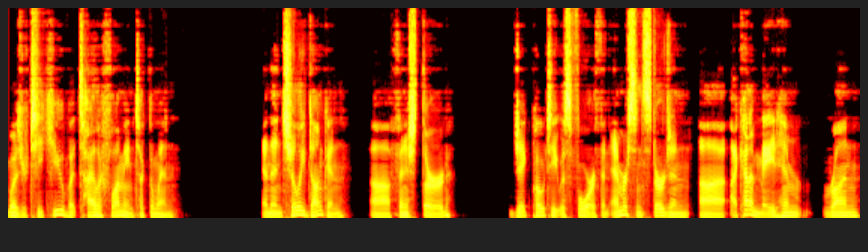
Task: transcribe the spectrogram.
was your TQ, but Tyler Fleming took the win. And then Chili Duncan uh, finished third. Jake Poteet was fourth, and Emerson Sturgeon. Uh, I kind of made him run.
